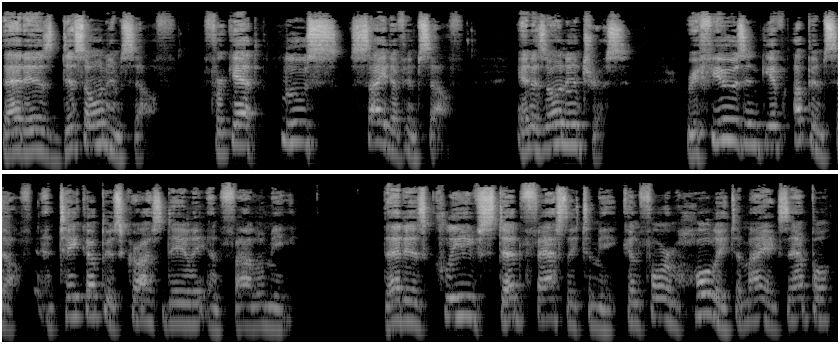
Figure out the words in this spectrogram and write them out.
That is, disown himself, forget lose sight of himself and his own interests, refuse and give up himself, and take up his cross daily and follow me. That is, cleave steadfastly to me, conform wholly to my example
